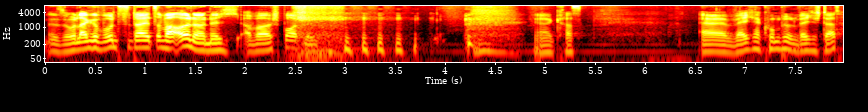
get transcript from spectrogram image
so lange wohnst du da jetzt aber auch noch nicht, aber sportlich. ja, krass. Äh, welcher Kumpel und welche Stadt?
